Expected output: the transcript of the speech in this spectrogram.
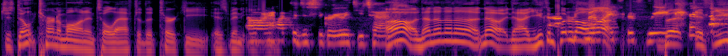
Just don't turn them on until after the turkey has been eaten. Oh, I have to disagree with you, Ted. Oh, no, no, no, no, no. Now you can put it all up. This week. but if you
